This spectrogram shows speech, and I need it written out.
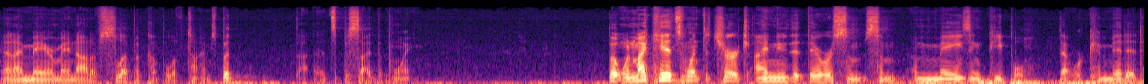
And I may or may not have slept a couple of times, but that's beside the point. But when my kids went to church, I knew that there were some, some amazing people that were committed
